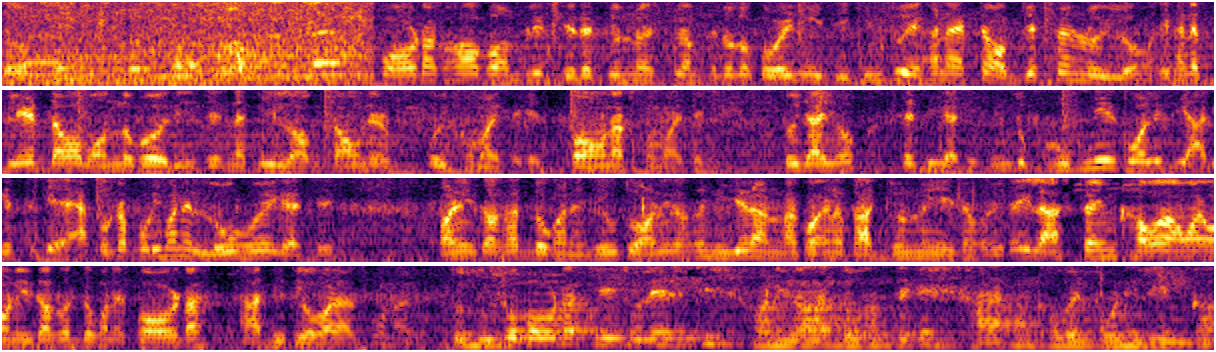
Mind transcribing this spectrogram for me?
চলো খেয়ে নিই, তারপর বেরোবো। পরোটা খাওয়া কমপ্লিট যেটার জন্য এসেছিলাম সেটা তো করে নিয়েছি। কিন্তু এখানে একটা অবজেকশন রইল, এখানে প্লেট দেওয়া বন্ধ করে দিয়েছে, নাকি লকডাউনের ওই সময় থেকে, করোনার সময় থেকে। তো যাই হোক, সে ঠিক আছে, কিন্তু ঘুগনির কোয়ালিটি আগের থেকে এতটা পরিমাণে লো হয়ে গেছে অনিল কাকার দোকানে, যেহেতু অনিল কাকা নিজে রান্না করে না, তার জন্যই এটা হয়েছে। এই লাস্ট টাইম খাওয়া আমার অনিল কাকার দোকানের পরোটা, আর দ্বিতীয়বার আসব না। তো দুশো পরোটা খেয়ে চলে এসেছি অনিল কাকার দোকান থেকে, আর এখন খাব একটুখানি লিমকা।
